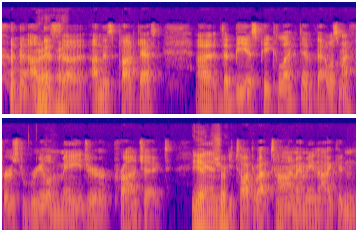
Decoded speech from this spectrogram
on Right, this right. Uh, on this podcast, uh, the BSP Collective that was my first real major project. Yeah, and sure. you talk about time. I mean, I can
